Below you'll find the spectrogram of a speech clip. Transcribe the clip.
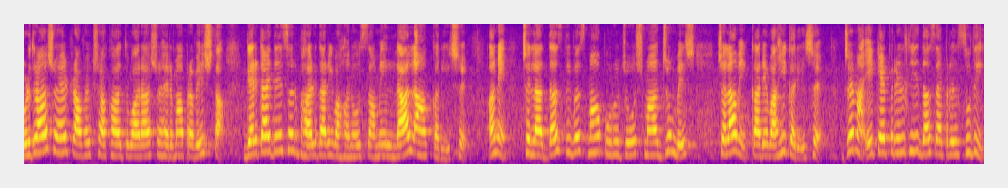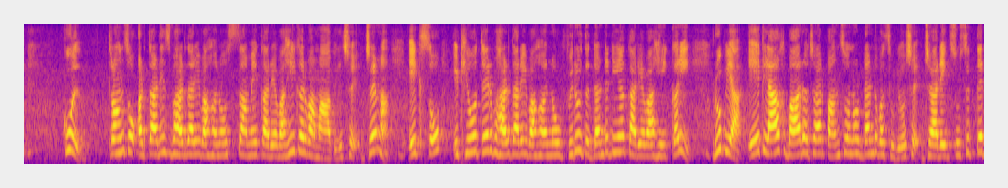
વડોદરા શહેર ટ્રાફિક શાખા દ્વારા શહેરમાં પ્રવેશતા ગેરકાયદેસર ભારદારી વાહનો સામે લાલ આંખ કરી છે અને છેલ્લા દસ દિવસમાં પૂરજોશમાં ઝુંબેશ ચલાવી કાર્યવાહી કરી છે. જેમાં એક એપ્રિલથી દસ એપ્રિલ સુધી કુલ ત્રણસો અડતાલીસ ભારદારી વાહનો સામે કાર્યવાહી કરવામાં આવી છે, જેમાં એકસો ઇઠ્યોતેર ભારદારી વાહનો વિરુદ્ધ દંડનીય કાર્યવાહી કરી રૂપિયા એક લાખ બાર હજાર પાંચસોનો દંડ વસૂલ્યો છે, જ્યારે એકસો સિત્તેર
